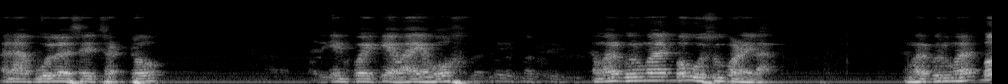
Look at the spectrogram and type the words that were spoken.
અને આ બોલે છે છઠ્ઠો. એમ કોઈ કહેવાય એવો. અમારા ગુરુ મહારાજ બહુ ઓછું ભણેલા. અમારા ગુરુ મહારાજ બહુ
